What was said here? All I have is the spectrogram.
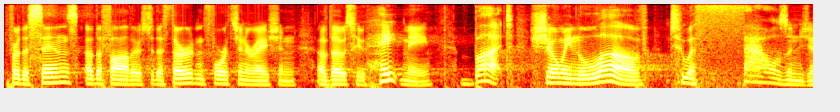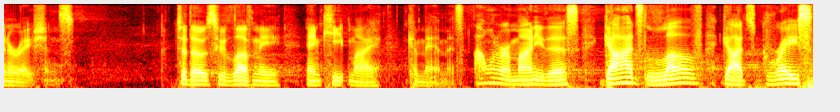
for the sins of the fathers to the third and fourth generation of those who hate me, but showing love to a thousand generations to those who love me and keep my commandments. I want to remind you this God's love, God's grace,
